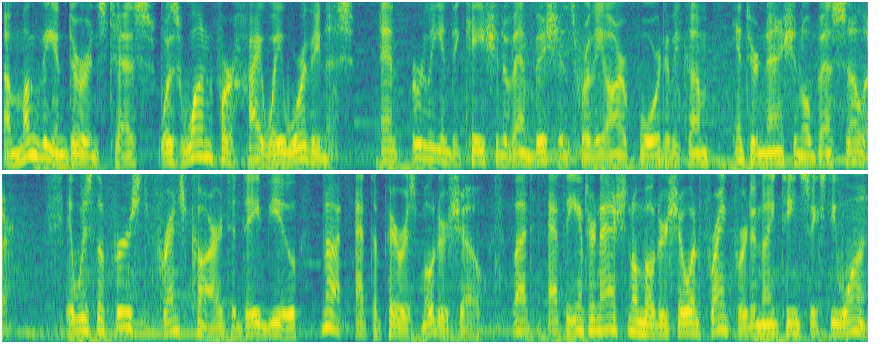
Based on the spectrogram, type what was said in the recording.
Among the endurance tests was one for highway worthiness, an early indication of ambitions for the R4 to become international bestseller. It was the first French car to debut not at the Paris Motor Show, but at the International Motor Show in Frankfurt in 1961.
